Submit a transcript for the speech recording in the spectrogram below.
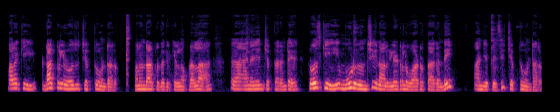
మనకి డాక్టర్లు రోజు చెప్తూ ఉంటారు. మనం డాక్టర్ దగ్గరికి వెళ్ళినప్పుడల్లా ఆయన ఏం చెప్తారంటే రోజుకి మూడు నుంచి నాలుగు లీటర్లు వాటర్ తాగండి అని చెప్పేసి చెప్తూ ఉంటారు.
